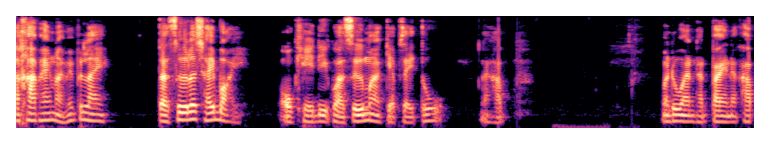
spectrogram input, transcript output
ราคาแพงหน่อยไม่เป็นไร แต่ซื้อแล้วใช้บ่อย โอเค ดีกว่าซื้อมาเก็บใส่ตู้นะครับ มาดูอันถัดไปนะครับ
